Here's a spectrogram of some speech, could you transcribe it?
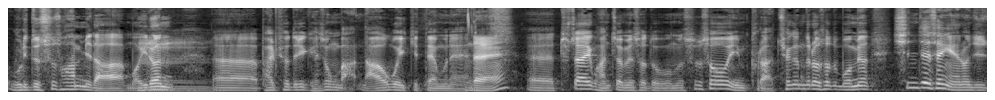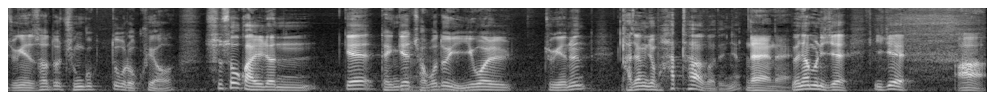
우리도 수소합니다. 뭐 이런 어, 발표들이 계속 마- 나오고 있기 때문에 음. 네. 에, 투자의 관점에서도 보면 수소 인프라 최근 들어서도 보면 신재생 에너지 중에서도 중국도 그렇고요. 수소 관련 게 된게 적어도 2월 중에는 가장 좀 핫하거든요. 네네. 왜냐하면 이제 이게 아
